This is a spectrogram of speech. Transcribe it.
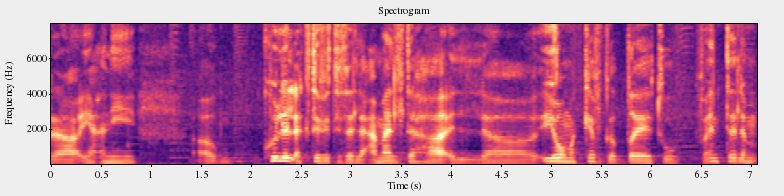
آه يعني آه كل الأكتيفيتيز اللي عملتها يومك كيف قضيته. فأنت لم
